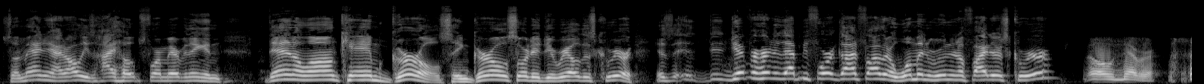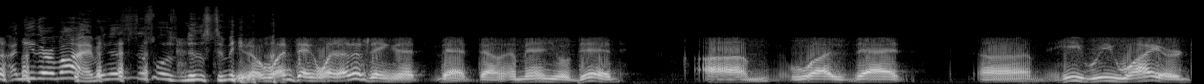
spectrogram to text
So Emanuel had all these high hopes for him, everything, and then along came girls, and girls sort of derailed his career. Is, did you ever heard of that before, Godfather? A woman ruining a fighter's career? Oh, never. I, neither have I. I mean, this, this was news to me. You know, one thing, one other thing that that uh, Emanuel did um, was that um, he rewired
